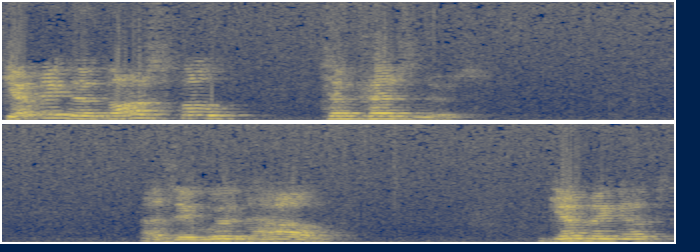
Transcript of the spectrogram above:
Giving the gospel to prisoners as he would have giving it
